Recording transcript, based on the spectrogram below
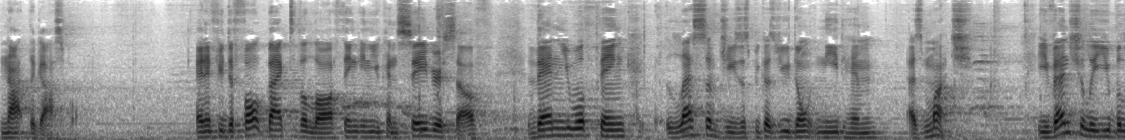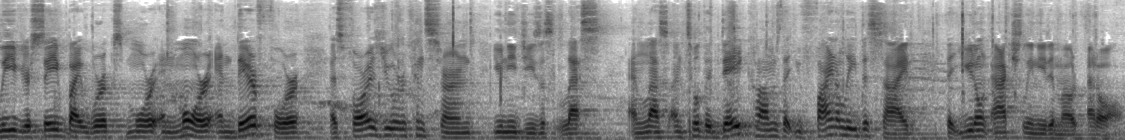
not the gospel. And if you default back to the law thinking you can save yourself, then you will think less of Jesus because you don't need him as much. Eventually, you believe you're saved by works more and more, and therefore, as far as you are concerned, you need Jesus less and less until the day comes that you finally decide that you don't actually need him out at all.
